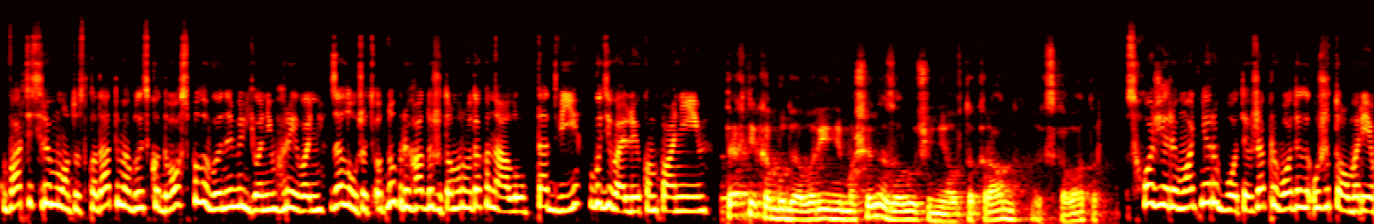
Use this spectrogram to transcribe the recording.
Вартість ремонту складатиме близько 2,5 мільйонів гривень. Залучать одну бригаду Житомирводоканалу та дві будівельної компанії. Техніка буде аварійні машини, залучені автокран, екскаватор. Схожі ремонтні роботи вже проводили у Житомирі.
